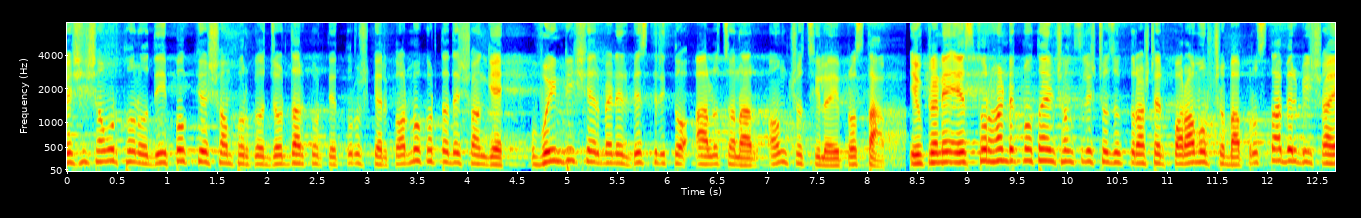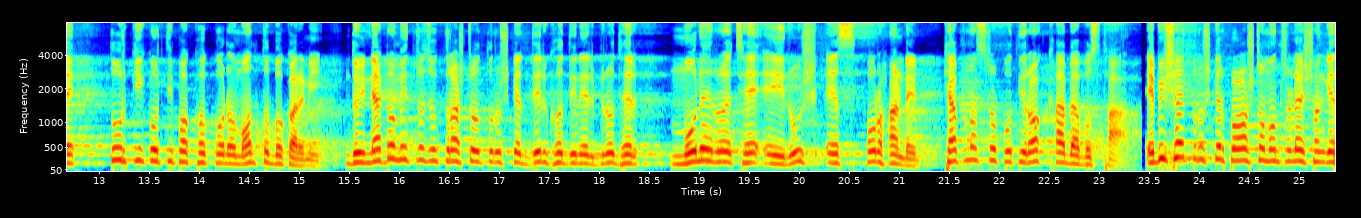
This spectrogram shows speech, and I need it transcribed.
বেশি সমর্থন ও দ্বিপক্ষীয় সম্পর্ক জোরদার করতে তুরস্কের কর্মকর্তাদের সঙ্গে উইন্ডি শেরম্যানের বিস্তৃত আলোচনার অংশ ছিল এই প্রস্তাব। ইউক্রেনে এস ফোর হান্ড্রেড মোতায়েন সংশ্লিষ্ট যুক্তরাষ্ট্রের পরামর্শ বা প্রস্তাবের বিষয়ে তুর্কি কর্তৃপক্ষ কোনো মন্তব্য করেনি। দুই ন্যাটো মিত্র যুক্তরাষ্ট্র ও তুরস্কের দীর্ঘদিনের বিরোধের মূলে রয়েছে এই রুশ এস ফোর হান্ড্রেড ক্ষেপণাস্ত্র প্রতিরক্ষা ব্যবস্থা। এ বিষয়ে তুরস্কের পররাষ্ট্র মন্ত্রণালয়ের সঙ্গে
